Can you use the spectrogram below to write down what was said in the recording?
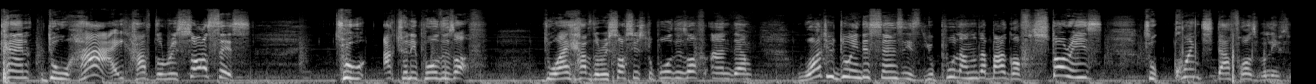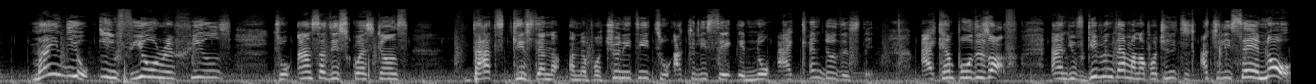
can do I have the resources to actually pull this off? Do I have the resources to pull this off? And um, what you do in this sense is you pull another bag of stories to quench that false belief. Mind you, if you refuse to answer these questions, that gives them an opportunity to actually say, No, I can do this thing. I can pull this off. And you've given them an opportunity to actually say no.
